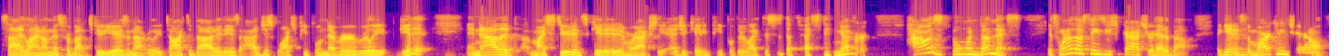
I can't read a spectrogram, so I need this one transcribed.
sideline on this for about two years and not really talked about it, is I've just watched people never really get it. And now that my students get it and we're actually educating people, they're like, this is the best thing ever. How has no one done this? It's one of those things you scratch your head about. Again, it's mm-hmm. the marketing channel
